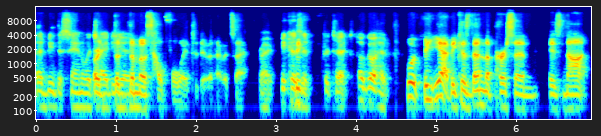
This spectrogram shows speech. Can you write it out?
That'd be the sandwich Or idea. the, the most helpful way to do it, I would say. right. Because Be- it protects. Oh, go ahead. Well, but yeah, because then the person is not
